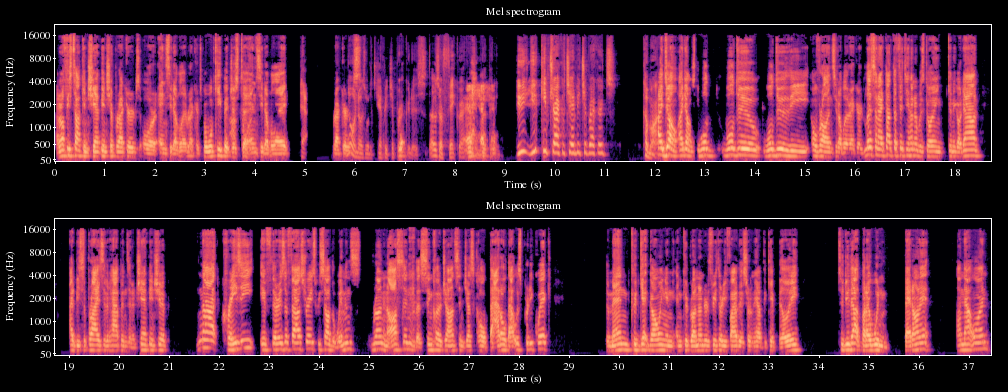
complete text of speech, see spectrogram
I don't know if he's talking championship records or NCAA records, but we'll keep it just to. NCAA Yeah. Records. No one knows what a championship record is. Those are fake records. In my opinion. You you keep track of championship records? Come on. I don't. I don't. So we'll we'll do we'll do the overall NCAA record. Listen, I thought the 1500 was going going to go down. I'd be surprised if it happens in a championship. Not crazy if there is a fast race. We saw the women's run in Austin, the Sinclair Johnson Jessica Hull battle. That was pretty quick. The men could get going and, and could run under 335. They certainly have the capability to do that, but I wouldn't bet on it on that one.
